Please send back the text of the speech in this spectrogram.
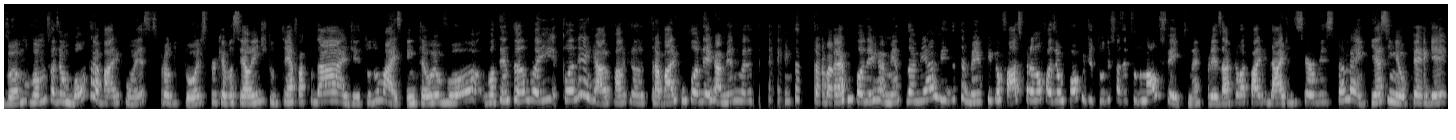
Vamos, vamos fazer um bom trabalho com esses produtores, porque você, além de tudo, tem a faculdade e tudo mais. Então eu vou, vou tentando aí planejar. Eu falo que eu trabalho com planejamento, mas eu tento trabalhar com planejamento da minha vida também. O que, que eu faço para não fazer um pouco de tudo e fazer tudo mal feito, né? Prezar pela qualidade do serviço também. E assim, eu peguei,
